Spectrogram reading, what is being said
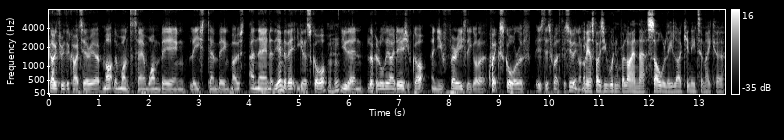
go through the criteria, mark them 1 to 10, 1 being least, 10 being most, and then at the end of it, you get a score. Mm-hmm. You then look at all the ideas you've got, and you've very easily got a quick score of is this worth pursuing or I mean, I suppose you wouldn't rely on that solely. Like, you need to make a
